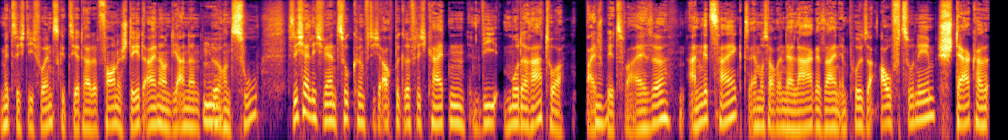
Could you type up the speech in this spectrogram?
mit sich, die ich vorhin skizziert hatte. Vorne steht einer und die anderen mhm. hören zu. Sicherlich werden zukünftig auch Begrifflichkeiten wie Moderator beispielsweise mhm. angezeigt. Er muss auch in der Lage sein, Impulse aufzunehmen, stärker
